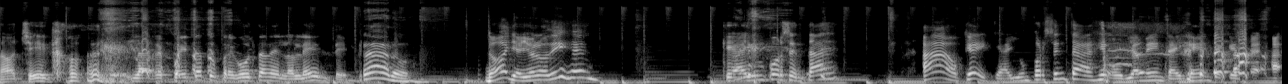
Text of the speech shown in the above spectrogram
No, chico. la respuesta a tu pregunta de los lentes. Claro. No, ya yo lo dije. Que hay un porcentaje. Ah, ok, que hay un porcentaje, obviamente hay gente que... ah,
